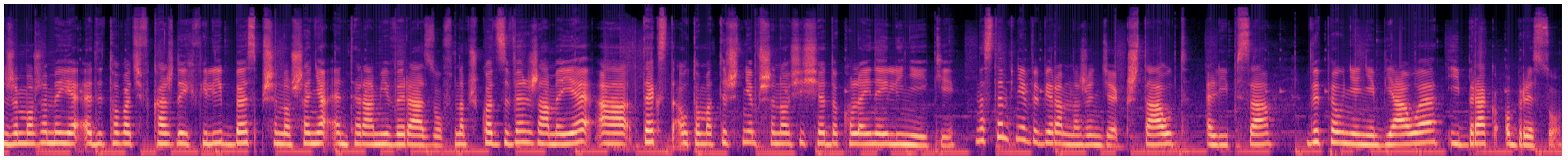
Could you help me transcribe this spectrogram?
że możemy je edytować w każdej chwili bez przenoszenia enterami wyrazów. Na przykład zwężamy je, a tekst automatycznie przenosi się do kolejnej linijki. Następnie wybieram narzędzie kształt, elipsa. Wypełnienie białe i brak obrysu.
